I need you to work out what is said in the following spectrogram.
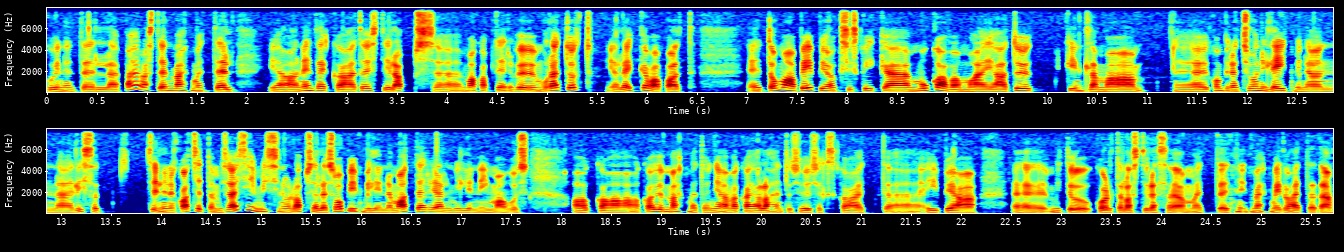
kui nendel päevastel mähkmetel ja nendega tõesti laps äh, magab terve öö muretult ja lekkevabalt. et oma beebi jaoks siis kõige mugavama ja töökindlama kombinatsiooni leidmine on lihtsalt selline katsetamise asi, mis sinu lapsele sobib, milline materjal, milline imavus. aga, aga öömähkmed on jaa, väga hea lahendus ööseks ka, et äh, ei pea äh, mitu korda last üles ajama, et, et neid mähkmeid vahetada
